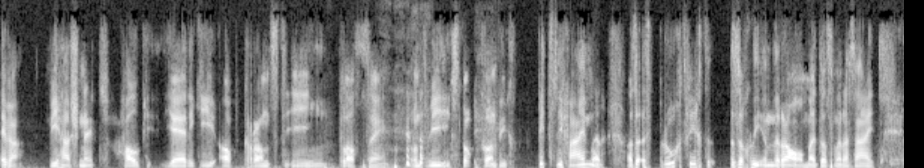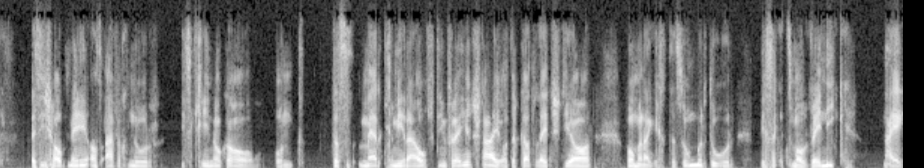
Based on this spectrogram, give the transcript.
eben, wie hast du nicht halbjährige abgeranzte Klasse? Und wie ist Popcorn ein bisschen feiner? Also es braucht vielleicht so ein einen Rahmen, dass man auch sagt, es ist halt mehr als einfach nur ins Kino gehen. Und das merken wir auch oft im Stein oder gerade letztes Jahr, wo wir eigentlich den Sommer durch, ich sage jetzt mal wenig, nein,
